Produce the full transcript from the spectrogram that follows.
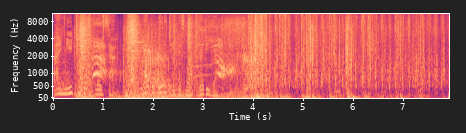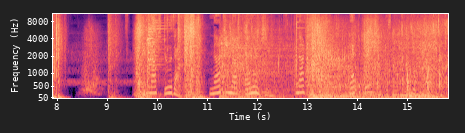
I need to get closer. That ability is not ready yet. do that. Not enough energy. Not that. Ability is not ready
